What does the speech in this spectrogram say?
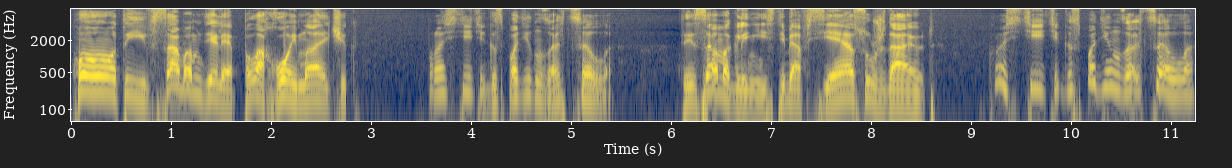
О, ты и в самом деле плохой мальчик!» «Простите, господин Зальцелло». «Ты сам оглянись, тебя все осуждают». «Простите, господин Зальцелло».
